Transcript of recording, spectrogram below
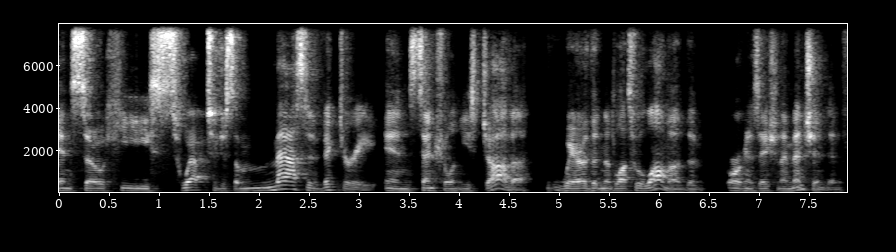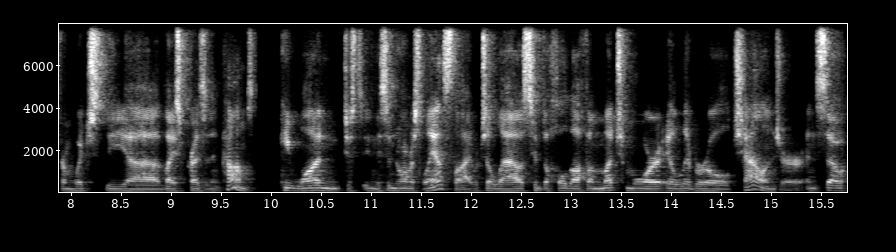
And so he swept to just a massive victory in Central and East Java, where the Nahdlatul Ulama, the organization I mentioned, and from which the uh, vice president comes, he won just in this enormous landslide, which allows him to hold off a much more illiberal challenger. And so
